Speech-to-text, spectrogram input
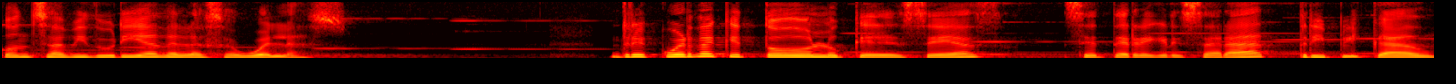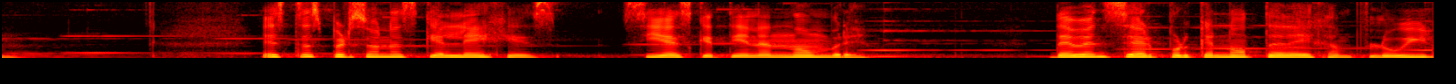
con sabiduría de las abuelas. Recuerda que todo lo que deseas se te regresará triplicado. Estas personas que alejes, si es que tienen nombre, deben ser porque no te dejan fluir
